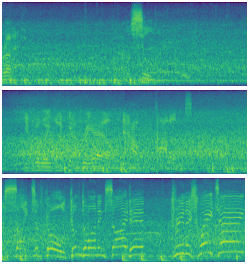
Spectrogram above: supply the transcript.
runner. Bernardo Silva. Given away by Gabriel. Now, Haaland. A sight of goal. Gundogan inside him. Grealish waiting.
